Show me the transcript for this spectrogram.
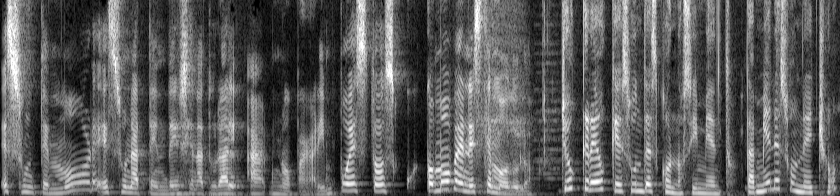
¿Es un temor? ¿Es una tendencia natural a no pagar impuestos? ¿Cómo ven este módulo? Yo creo que es un desconocimiento. También es un hecho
